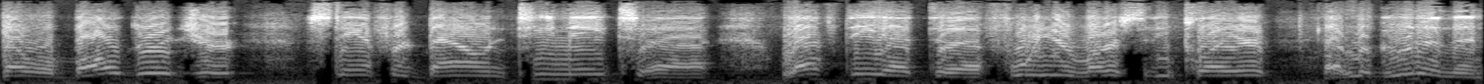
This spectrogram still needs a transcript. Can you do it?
Bella Baldridge, your Stanford-bound teammate, uh, lefty at uh, four-year varsity player at Laguna, and then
